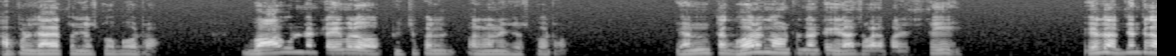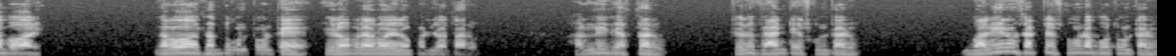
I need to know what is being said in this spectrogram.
అప్పుడు జాగ్రత్తలు చేసుకోకపోవటం బాగుండే టైంలో పిచ్చి పనులు పనులన్నీ చేసుకోవటం. ఎంత ఘోరంగా ఉంటుందంటే ఈ రాశి వాళ్ళ పరిస్థితి ఏదో అర్జెంటుగా పోవాలి. గబగబా సర్దుకుంటూ ఉంటే ఈ లోపల ఎవరో ఏదో పని చేస్తారు. అన్నీ చేస్తారు. చెడు ప్యాంట్ వేసుకుంటాడు బలీను షర్ట్ వేసుకుండా పోతూ ఉంటాడు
